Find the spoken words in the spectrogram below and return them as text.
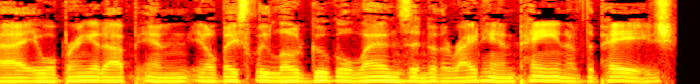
uh, it will bring it up and it'll basically load google lens into the right hand pane of the page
